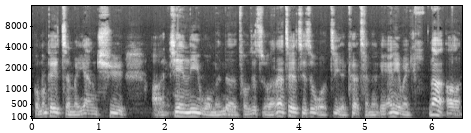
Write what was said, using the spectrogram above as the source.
我们可以怎么样去啊建立我们的投资组合？那这个其实我自己的课程，OK？Anyway，那呃，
